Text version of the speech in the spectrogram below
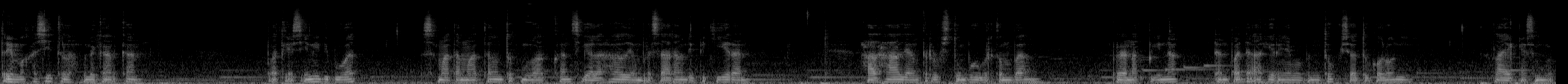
Terima kasih telah mendengarkan. Podcast ini dibuat semata-mata untuk meluapkan segala hal yang bersarang di pikiran. Hal-hal yang terus tumbuh berkembang, beranak pinak, dan pada akhirnya membentuk suatu koloni, layaknya semut.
